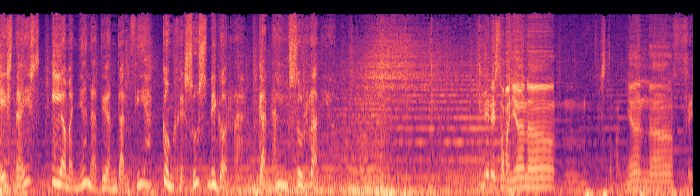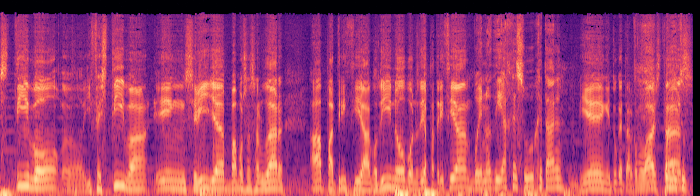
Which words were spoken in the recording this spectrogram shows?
Esta es La Mañana de Andalucía con Jesús Vigorra, Canal Sur Radio. Y en esta mañana, esta mañana festivo eh, y festiva en Sevilla, vamos a saludar a Patricia Godino. Buenos días, Patricia. Buenos días, Jesús, ¿qué tal? Bien, ¿y tú qué tal? ¿Cómo va? ¿Estás?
